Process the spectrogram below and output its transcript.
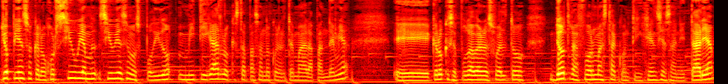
Yo pienso que a lo mejor sí, hubiésemos podido mitigar lo que está pasando con el tema de la pandemia. Eh, creo que se pudo haber resuelto de otra forma esta contingencia sanitaria.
